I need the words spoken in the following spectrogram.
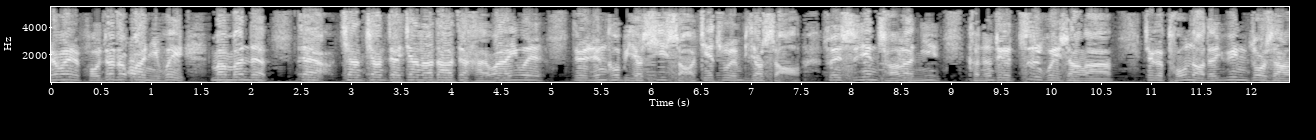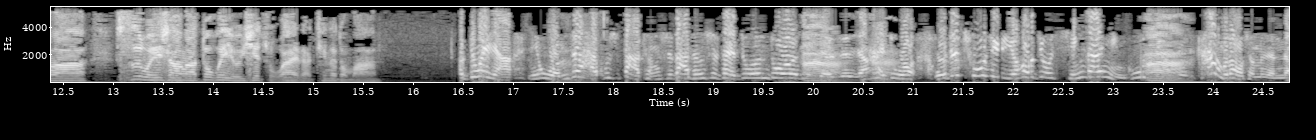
因为否则的话，你会慢慢的在像像在加拿大，在海外，因为这个人口比较稀少，接触人比较少，所以时间长了，你可能这个智慧上啊，这个头脑的运作上啊，思维上啊，都会有一些阻碍的，听得懂吗？啊，对呀，你我们这还不是大城市，大城市在多伦多那个人人还多。我这出去以后就形单影孤，就看不到什么人的。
